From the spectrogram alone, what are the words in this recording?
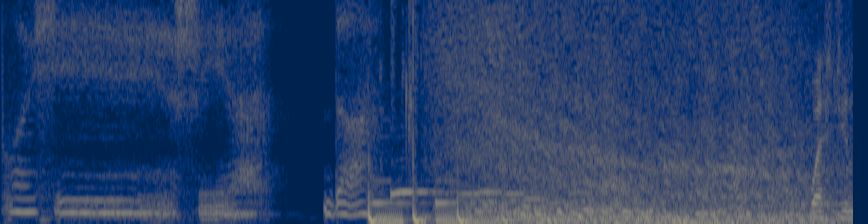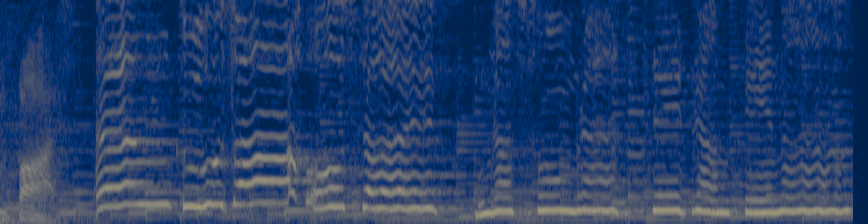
плохие. Да. Question 5. En tus ojos hay una sombra de gran pena.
